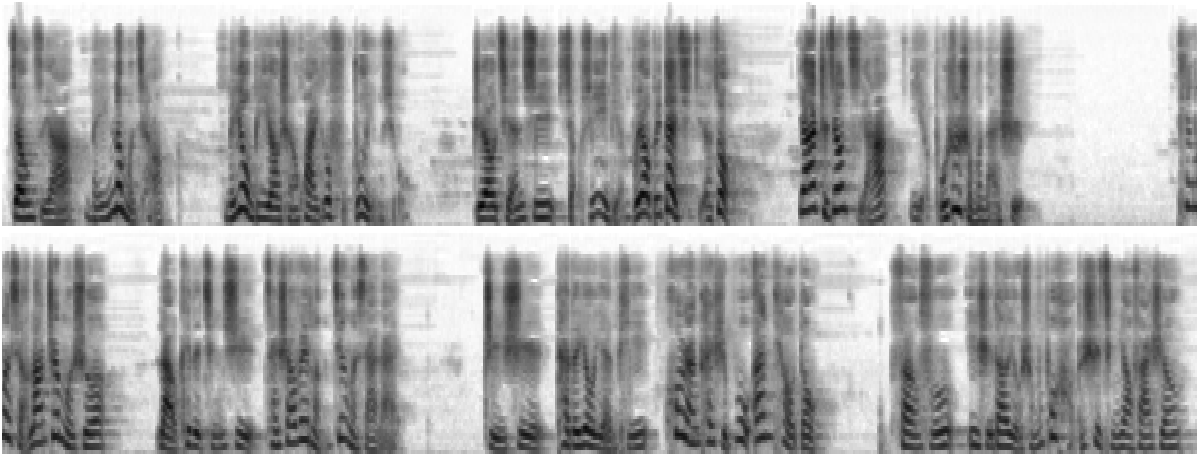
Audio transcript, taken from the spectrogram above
姜子牙没那么强，没有必要神化一个辅助英雄。只要前期小心一点，不要被带起节奏，压制姜子牙也不是什么难事。”听了小浪这么说，老 K 的情绪才稍微冷静了下来。只是他的右眼皮忽然开始不安跳动，仿佛意识到有什么不好的事情要发生。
